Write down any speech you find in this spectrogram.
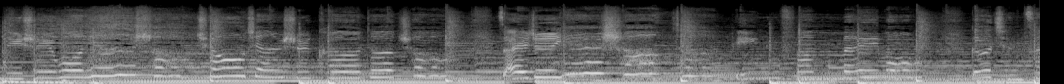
你是我年少求剑时刻的舟，在这一生的平凡美梦，搁浅在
